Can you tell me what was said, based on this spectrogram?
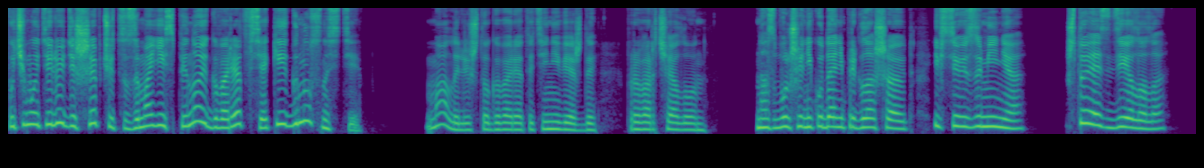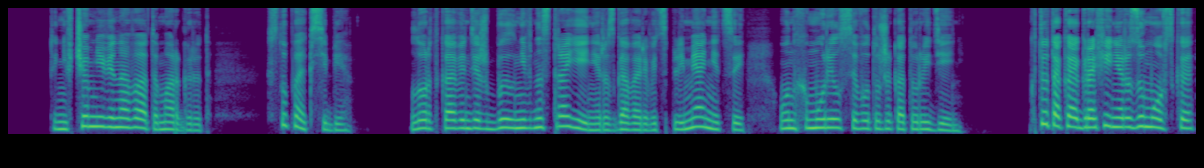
Почему эти люди шепчутся за моей спиной и говорят всякие гнусности?» «Мало ли что говорят эти невежды», — проворчал он. «Нас больше никуда не приглашают, и все из-за меня. Что я сделала?» «Ты ни в чем не виновата, Маргарет. Ступай к себе». Лорд Кавендиш был не в настроении разговаривать с племянницей, он хмурился вот уже который день. «Кто такая графиня Разумовская?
